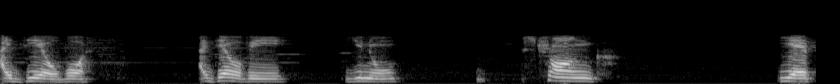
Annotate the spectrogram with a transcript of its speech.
idea of us, idea of a, you know, strong yet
